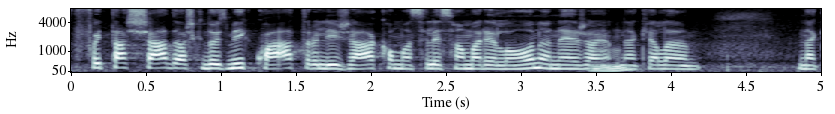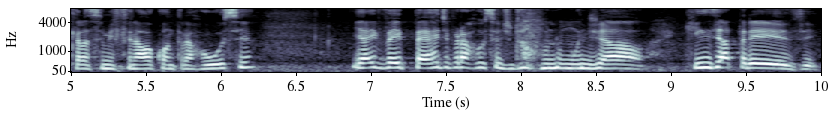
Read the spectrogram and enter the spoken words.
foi taxado, acho que em 2004 ali já como a seleção amarelona, né, já uhum. naquela naquela semifinal contra a Rússia. E aí veio perde para a Rússia de novo no mundial, 15 a 13.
